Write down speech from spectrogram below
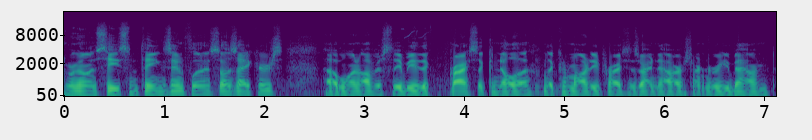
we're going to see some things influence those acres. Uh, one obviously be the price of canola. The commodity prices right now are starting to rebound.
